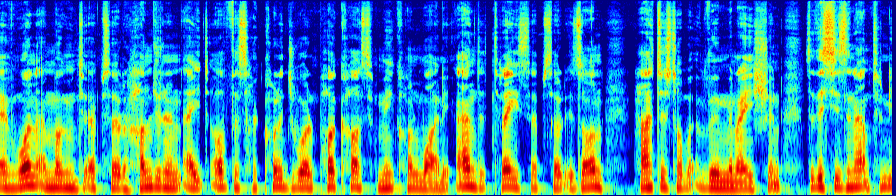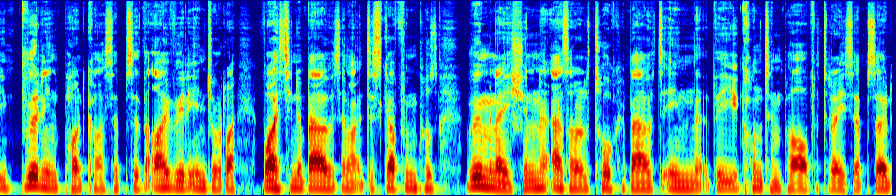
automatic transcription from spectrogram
everyone, and welcome to episode 108 of the Psychology World podcast with me, Connor Whiteley. And today's episode is on how to stop rumination. So this is an absolutely brilliant podcast episode that I really enjoyed like writing about and like discovering because rumination, as I'll talk about in the content part of today's episode,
